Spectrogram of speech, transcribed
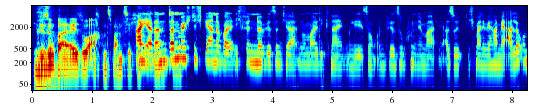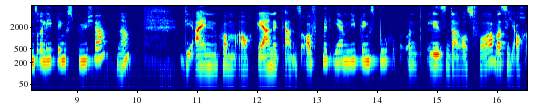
Ja, wir ja. sind bei so 28. Ah ja, dann, dann möchte ich gerne, weil ich finde, wir sind ja nun mal die Kneipenlesung und wir suchen immer, also ich meine, wir haben ja alle unsere Lieblingsbücher, ne? Die einen kommen auch gerne ganz oft mit ihrem Lieblingsbuch und lesen daraus vor, was ich auch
